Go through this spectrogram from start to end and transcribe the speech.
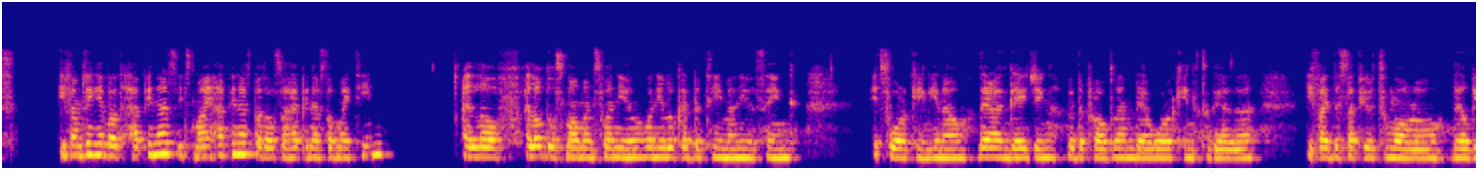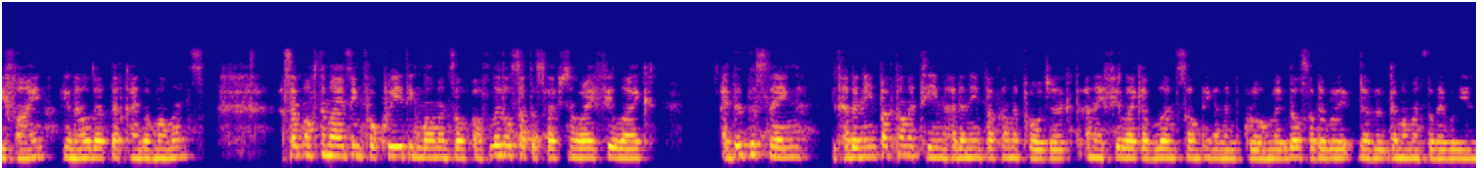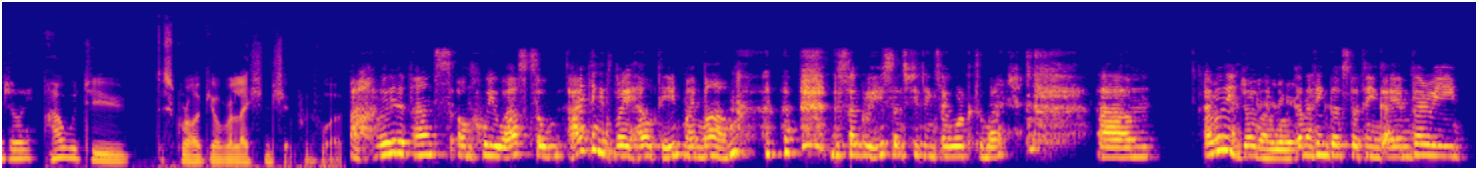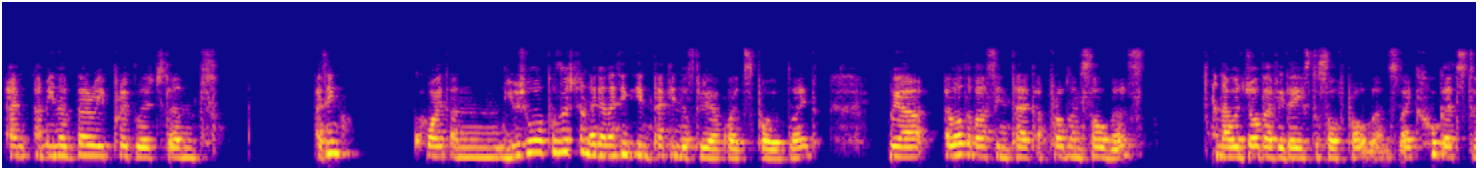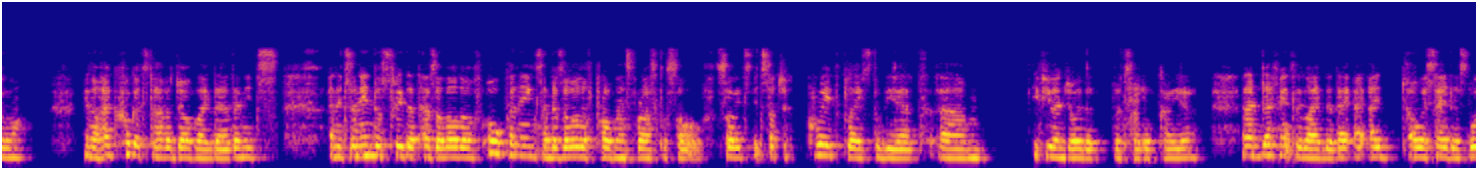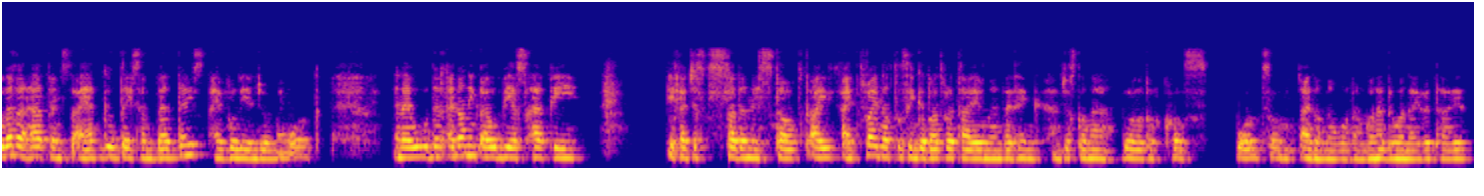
if I'm thinking about happiness, it's my happiness, but also happiness of my team. I love I love those moments when you when you look at the team and you think it's working. You know, they're engaging with the problem, they're working together, if I disappear tomorrow, they'll be fine, you know, that, that kind of moments. So I'm optimizing for creating moments of, of little satisfaction where I feel like I did this thing, it had an impact on a team, had an impact on a project, and I feel like I've learned something and I'm grown. Like those are the, the, the moments that I really enjoy. How would you describe your relationship with work? Uh, really depends on who you ask. So I think it's very healthy. My mom disagrees and she thinks I work too much. Um, I really enjoy my work, and I think that's the thing. I am very, I'm, I'm in a very privileged and I think quite unusual position. Again, I think in tech industry we are quite spoiled, right? We are a lot of us in tech are problem solvers, and our job every day is to solve problems. Like who gets to, you know, who gets to have a job like that? And it's and it's an industry that has a lot of openings and there's a lot of problems for us to solve. So it's it's such a great place to be at. Um, if you enjoy that, that sort of career. And I'm definitely like that. I, I, I always say this, whatever happens, I have good days and bad days. I really enjoy my work. And I wouldn't, I don't think I would be as happy if I just suddenly stopped. I, I try not to think about retirement. I think I'm just to do a lot of cross. So I don't know what I'm to do when I retire.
